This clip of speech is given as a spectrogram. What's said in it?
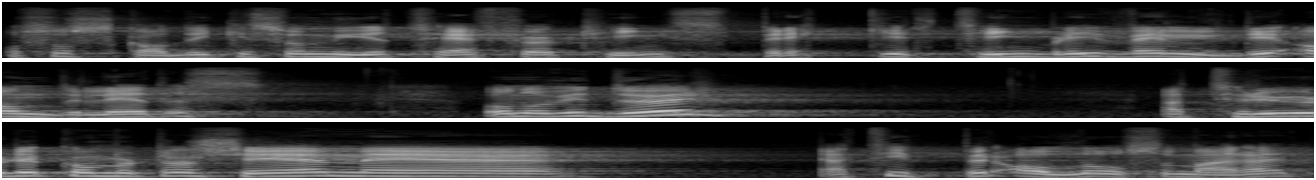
Og så skal det ikke så mye til før ting sprekker. Ting blir veldig annerledes. Og når vi dør Jeg tror det kommer til å skje med Jeg tipper alle oss som er her.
